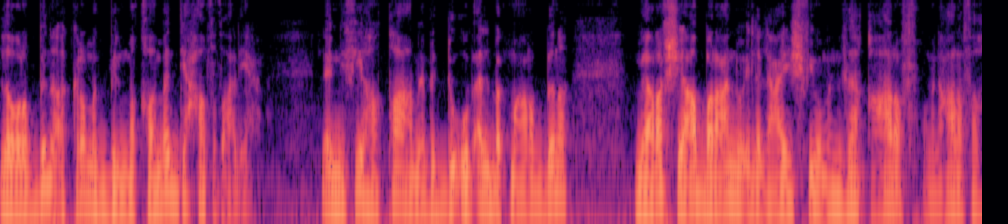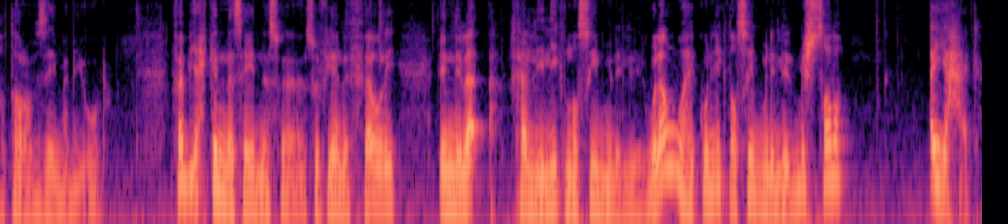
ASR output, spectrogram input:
لو ربنا أكرمك بالمقامات دي حافظ عليها. لأن فيها طعم بتدوقه بقلبك مع ربنا ما يعرفش يعبر عنه إلا اللي عايش فيه. ومن ذاق عرف ومن عرف اغترف زي ما بيقولوا. فبيحكي لنا سيدنا سفيان الثوري إن لأ خلي ليك نصيب من الليل. ولو هيكون ليك نصيب من الليل مش صلاة أي حاجة.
